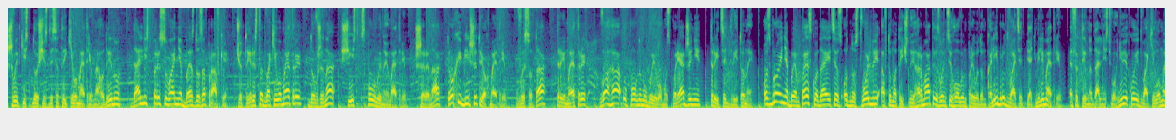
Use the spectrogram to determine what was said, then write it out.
швидкість до 60 км на годину, дальність пересування без дозаправки 402 км, довжина 6,5 метрів, ширина трохи більше 3 метрів, висота 3 метри, вага у повному бойовому спорядженні 32 тони. Озброєння БМП складається з одноствольної автоматичної гармати з ланцюговим приводом калібру 25 мм, ефективна дальність вогню якої 2 км,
